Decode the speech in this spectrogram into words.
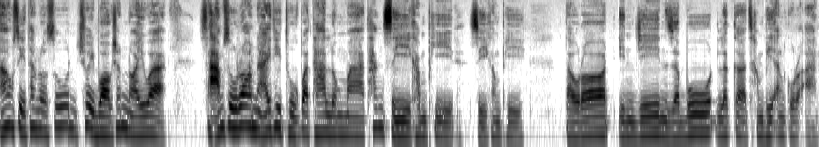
เอาสิท่านรอซูล ช่วยบอกฉันหน่อยว่าสามซูเราะฮ์ไหนที่ถูกประทานลงมาทั้งสี่คัมภีร์สี่คัมภีร์เตารอดอินจีลซาบูรแล้วก็คัมภีร์อัลกุรอาน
